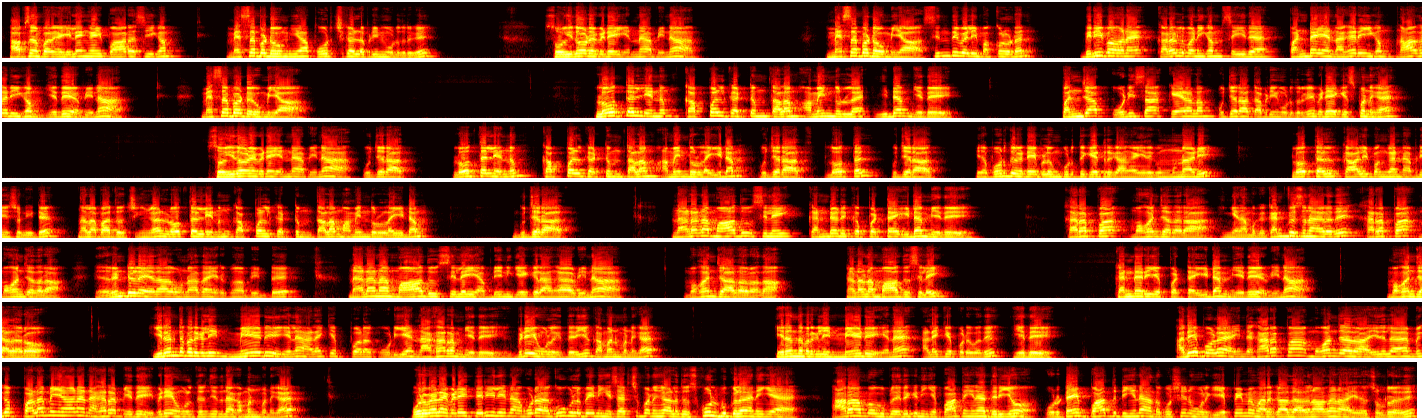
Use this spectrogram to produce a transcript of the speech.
ஆப்ஷன் பாருங்கள் இலங்கை பாரசீகம் மெசபடோமியா போர்ச்சுகல் அப்படின்னு கொடுத்துருக்கு. ஸோ இதோட விடை என்ன அப்படின்னா மெசபடோமியா சிந்துவெளி மக்களுடன் விரிவான கடல் வணிகம் செய்த பண்டைய நகரீகம் நாகரீகம் எது அப்படின்னா மெசபடோமியா. லோத்தல் என்னும் கப்பல் கட்டும் தளம் அமைந்துள்ள இடம் எது? பஞ்சாப் ஒடிசா கேரளம் குஜராத் அப்படின்னு கொடுத்துருக்கு. விடையை கெஸ் பண்ணுங்க. ஸோ இதோட விடை என்ன அப்படின்னா குஜராத். லோத்தல் என்னும் கப்பல் கட்டும் தளம் அமைந்துள்ள இடம் குஜராத். லோத்தல் குஜராத். இதை பொறுத்து டேபிளும் கொடுத்து கேட்டிருக்காங்க. இதுக்கு முன்னாடி லோத்தல் காளிபங்கன் அப்படின்னு சொல்லிட்டு நல்லா பார்த்து வச்சுக்கோங்க. லோத்தல் என்னும் கப்பல் கட்டும் தளம் அமைந்துள்ள இடம் குஜராத். நடன மாது சிலை கண்டெடுக்கப்பட்ட இடம் எது? ஹரப்பா மொகஞ்சதரா. இங்கே நமக்கு கன்ஃபியூஷன் ஆகிறது ஹரப்பா மொகஞ்சதரா. இது ஏதாவது ஒன்றா தான் இருக்கும் அப்படின்ட்டு நடன மாது சிலை அப்படின்னு கேட்குறாங்க அப்படின்னா மொகஞ்சாதரா தான். நடன மாது சிலை கண்டறியப்பட்ட இடம் எது அப்படின்னா மொகஞ்சாதரோ? இறந்தவர்களின் மேடு என அழைக்கப்படக்கூடிய நகரம் எது? விடை உங்களுக்கு தெரியும். கமெண்ட் பண்ணுங்க. இறந்தவர்களின் மேடு என அழைக்கப்படுவது எது? அதே போல இந்த ஹரப்பா மொகஞ்சாதா இதுல மிக பழமையான நகரம் எது? விடை உங்களுக்கு தெரிஞ்சதுன்னா கமெண்ட் பண்ணுங்க. ஒருவேளை விடை தெரியலனா கூட கூகுளில் போய் நீங்கள் சர்ச் பண்ணுங்க. அல்லது ஸ்கூல் புக்கில் நீங்கள் ஆறாம் வகுப்பில் இருக்கு. நீங்கள் பார்த்தீங்கன்னா தெரியும். ஒரு டைம் பார்த்துட்டீங்கன்னா அந்த கொஸ்டின் உங்களுக்கு எப்பயுமே மறக்காது. அதனால தான் நான் இதை சொல்றது.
